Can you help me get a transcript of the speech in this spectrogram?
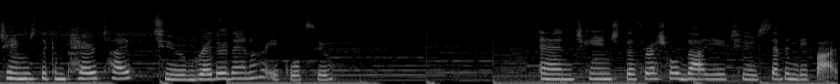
Change the compare type to greater than or equal to. And change the threshold value to 75.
